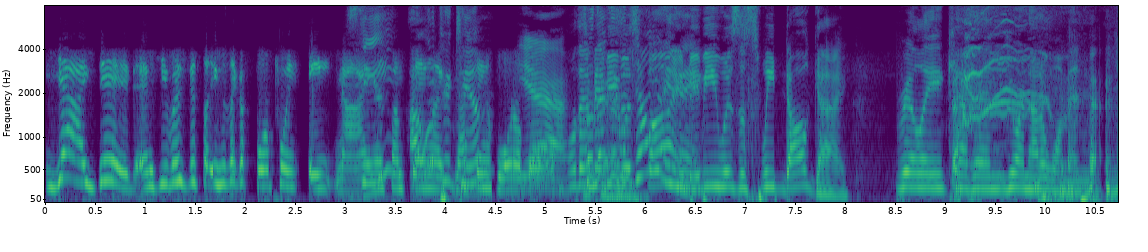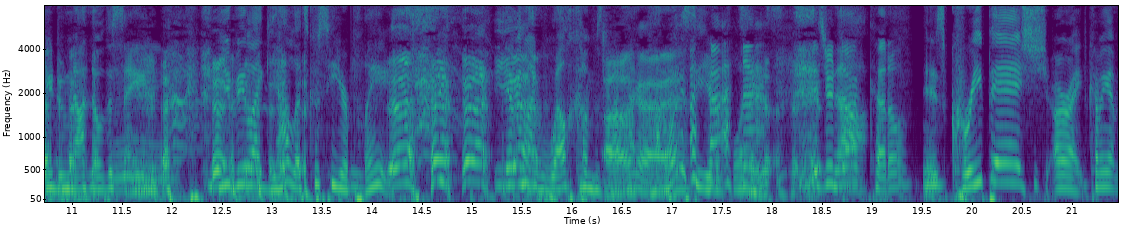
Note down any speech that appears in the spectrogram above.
Yeah, I did, and he was just like he was like a four point eight nine or something, would've like picked him. nothing horrible. Yeah. Well, then So maybe it was fine. Maybe he was a sweet dog guy. Really, Kevin? You are not a woman. You do not know the same. You'd be like, yeah, let's go see your place. Kevin like welcomes that. Okay. I want to see your place. Is your Nah. dog cuddle? It's creepish. All right, coming up.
